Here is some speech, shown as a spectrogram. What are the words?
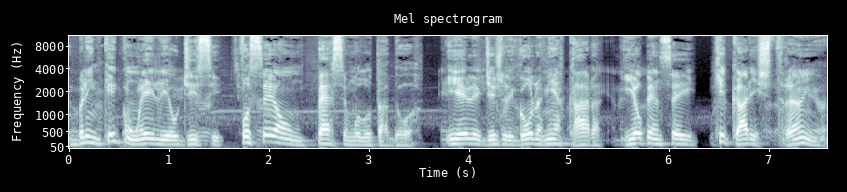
brinquei com ele e eu disse: Você é um péssimo lutador. E ele desligou na minha cara. E eu pensei: Que cara estranho.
